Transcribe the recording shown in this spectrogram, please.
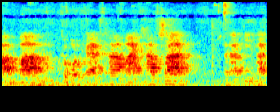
ปราบปรามกระบวนการฆ่าไม้ข้ามชาตินะครับที่ทาง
